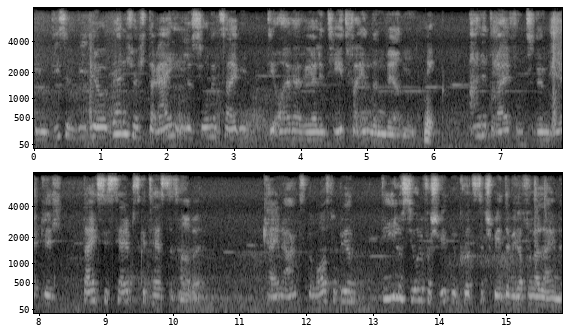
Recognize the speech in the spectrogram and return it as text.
In diesem Video werde ich euch drei Illusionen zeigen, die eure Realität verändern werden. Nee. Alle drei funktionieren wirklich, da ich sie selbst getestet habe. Keine Angst beim Ausprobieren, die Illusionen verschwinden kurz Zeit später wieder von alleine.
